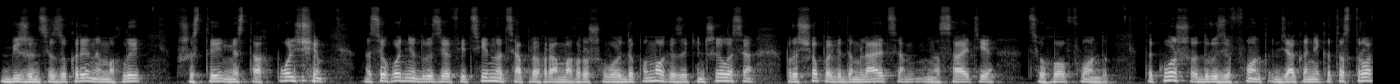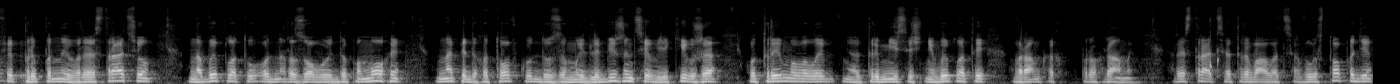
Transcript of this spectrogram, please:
біженці з України могли в шести містах Польщі. На сьогодні, друзі, офіційно ця програма грошової допомоги закінчилася, про що повідомляється на сайті цього фонду. Також, друзі, фонд Дякані катастрофі припинив реєстрацію на виплату одноразової допомоги на підготовку до зими для біженців, які вже отримували е, тримісячні виплати в рамках програми. Реєстрація тривала ця в листопаді,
